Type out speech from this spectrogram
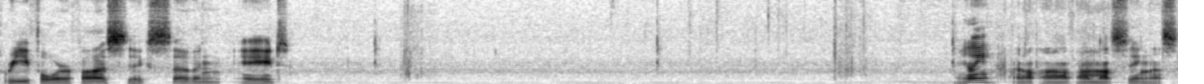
Three, four, five, six, seven, eight. Really? I don't, I I'm not seeing this.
